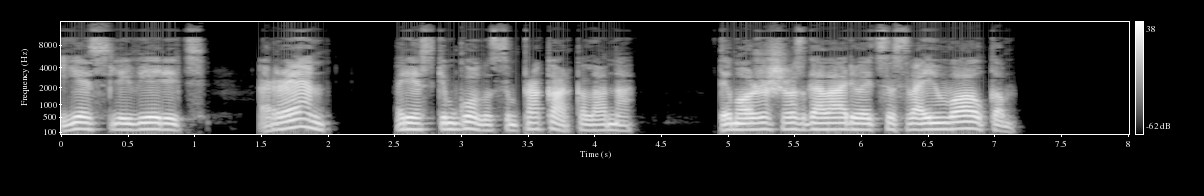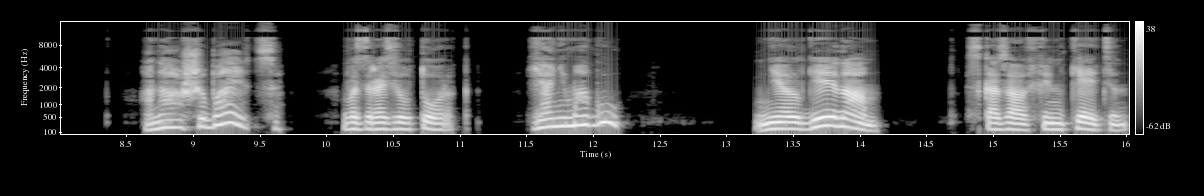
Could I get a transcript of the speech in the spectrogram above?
«Если верить Рен», — резким голосом прокаркала она, — «ты можешь разговаривать со своим волком». «Она ошибается», — возразил Торок. «Я не могу». «Не лги нам», — сказал Финкедин,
